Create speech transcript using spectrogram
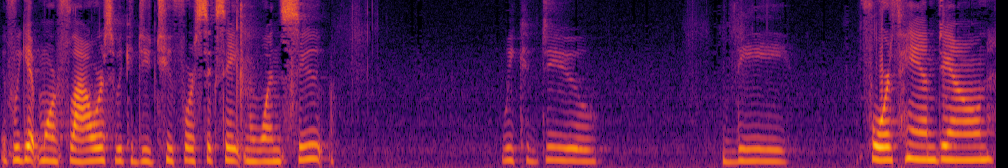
If we get more flowers, we could do two, four, six, eight in one suit. We could do the fourth hand down,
